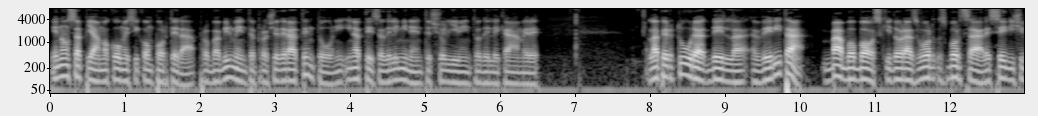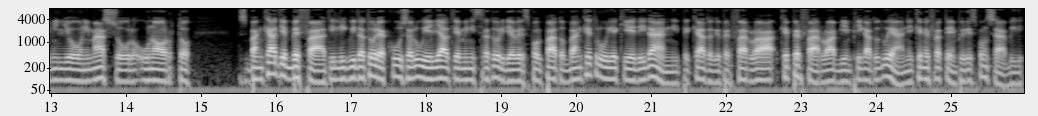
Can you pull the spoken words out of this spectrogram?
e non sappiamo come si comporterà, probabilmente procederà a tentoni in attesa dell'imminente scioglimento delle Camere. L'apertura della verità, Babbo Boschi dovrà sborsare 16 milioni, ma ha solo un orto. Sbancati e beffati, il liquidatore accusa lui e gli altri amministratori di aver spolpato Banca Etruria e chiede i danni. Peccato che per, ha, che per, farlo abbia impiegato due anni e che nel frattempo i responsabili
